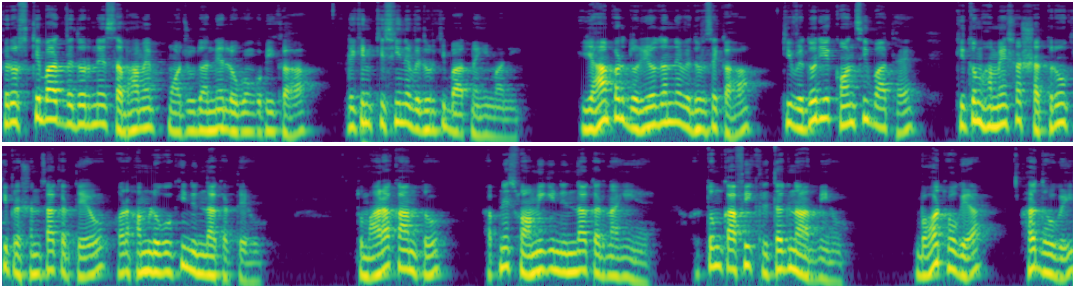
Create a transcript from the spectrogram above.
फिर उसके बाद विदुर ने सभा में मौजूद अन्य लोगों को भी कहा, लेकिन किसी ने विदुर की बात नहीं मानी। यहाँ पर दुर्योधन ने विदुर से कहा कि, विदुर, ये कौन सी बात है कि तुम हमेशा शत्रुओं की प्रशंसा करते हो और हम लोगों की निंदा करते हो? तुम्हारा काम तो अपने स्वामी की निंदा करना ही है। और तुम काफ़ी कृतज्ञ आदमी हो। बहुत हो गया, हद हो गई।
